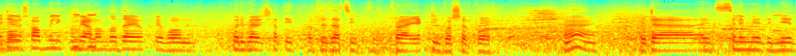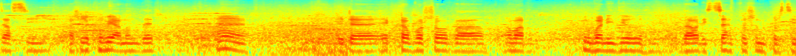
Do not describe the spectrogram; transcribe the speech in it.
এটা সব মিলে খুবই আনন্দদায়ক এবং পরিবারের সাথে ঈদ করতে যাচ্ছি প্রায় একটি বছর পর। হ্যাঁ এটা ছেলে মেয়েদের নিয়ে যাচ্ছি আসলে খুবই আনন্দের। হ্যাঁ এটা একটা বছর বা আবার কুরবানি দিয়ে দেওয়ার ইচ্ছা পোষণ করছি।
